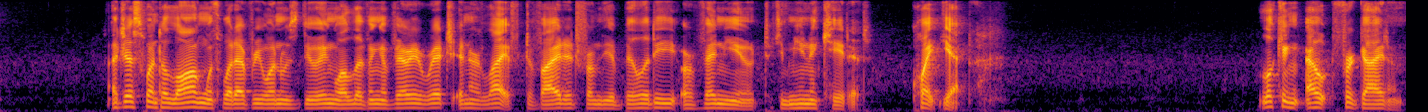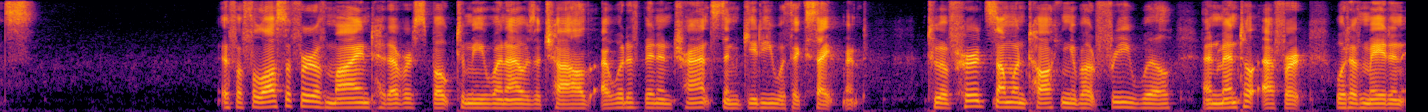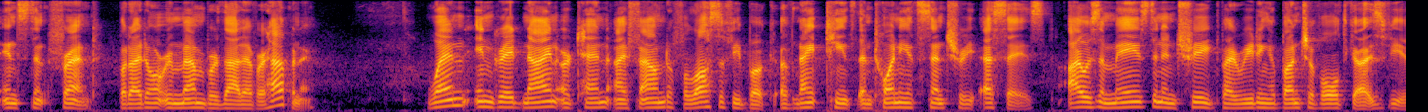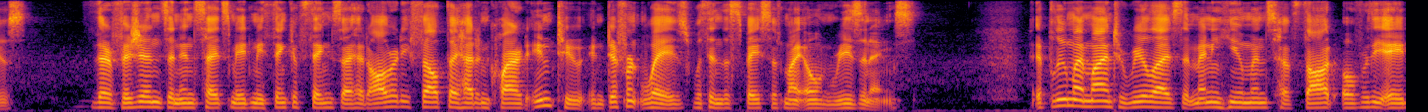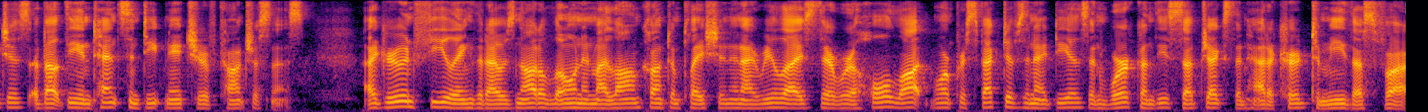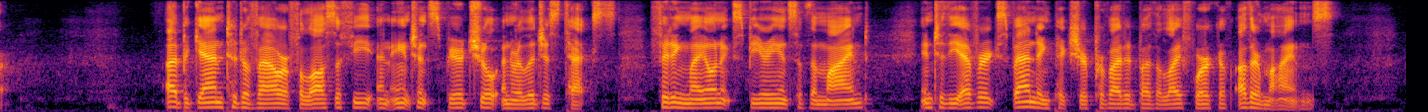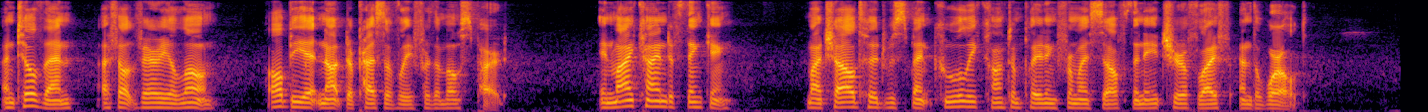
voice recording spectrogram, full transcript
I just went along with what everyone was doing while living a very rich inner life divided from the ability or venue to communicate it quite yet. Looking out for guidance. If a philosopher of mind had ever spoke to me when I was a child, I would have been entranced and giddy with excitement. To have heard someone talking about free will and mental effort would have made an instant friend, but I don't remember that ever happening. When, in grade 9 or 10, I found a philosophy book of 19th and 20th century essays, I was amazed and intrigued by reading a bunch of old guys' views. Their visions and insights made me think of things I had already felt I had inquired into in different ways within the space of my own reasonings. It blew my mind to realize that many humans have thought over the ages about the intense and deep nature of consciousness. I grew in feeling that I was not alone in my long contemplation, and I realized there were a whole lot more perspectives and ideas and work on these subjects than had occurred to me thus far. I began to devour philosophy and ancient spiritual and religious texts, fitting my own experience of the mind into the ever expanding picture provided by the life work of other minds. Until then, I felt very alone, albeit not depressively for the most part. In my kind of thinking, my childhood was spent coolly contemplating for myself the nature of life and the world.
